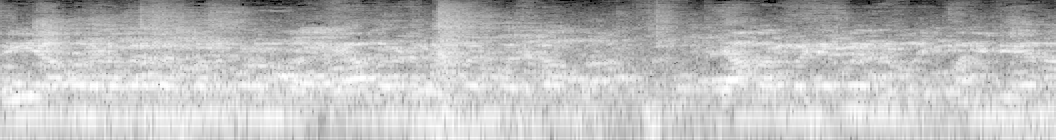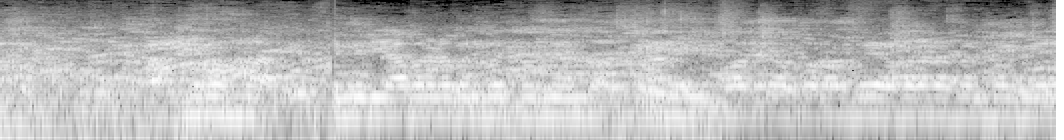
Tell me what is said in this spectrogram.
వెయ్యి యాభై రెండు వేల పదకొండు. వందలు యాభై రెండు వేల పది వందలు యాభై రెండు వేల ఎనభై. పన్నెండు ఎనభై పదమూడు వందలు. తొమ్మిది యాభై రెండు ఎనభై తొమ్మిది వందలు యాభై యాభై రెండు ఎనభై వేలు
